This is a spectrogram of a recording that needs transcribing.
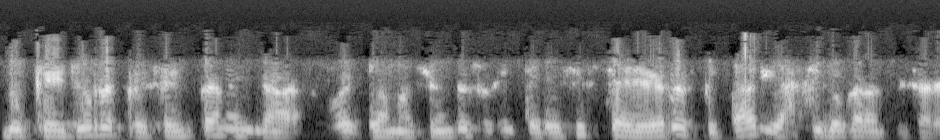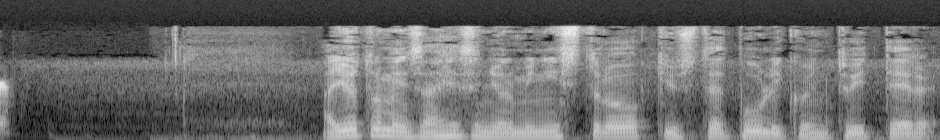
lo que ellos representan en la reclamación de sus intereses se debe respetar y así lo garantizaremos. Hay otro mensaje, señor ministro, que usted publicó en Twitter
